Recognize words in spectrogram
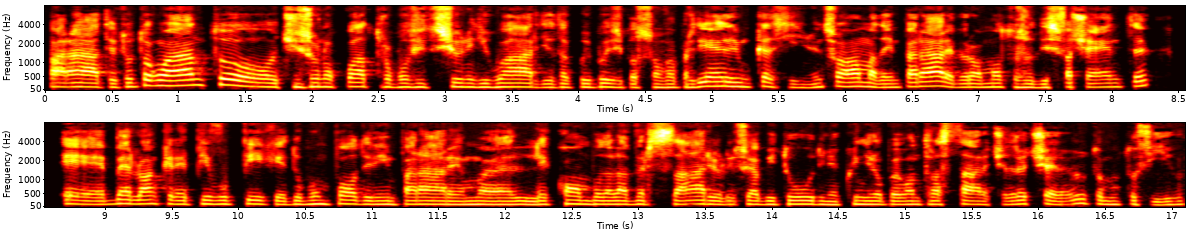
parate tutto quanto ci sono quattro posizioni di guardia da cui poi si possono fare praticamente un casino insomma da imparare però molto soddisfacente è bello anche nel PvP che dopo un po' devi imparare um, le combo dell'avversario, le sue abitudini, quindi lo puoi contrastare, eccetera, eccetera. Tutto molto figo.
